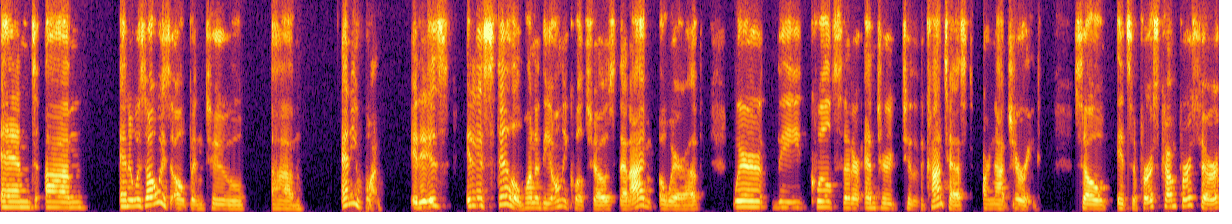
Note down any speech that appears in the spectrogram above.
and um, and it was always open to um, anyone. It is it is still one of the only quilt shows that I'm aware of where the quilts that are entered to the contest are not juried. So it's a first come first serve.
